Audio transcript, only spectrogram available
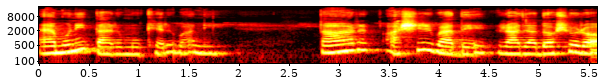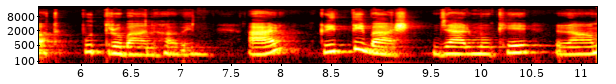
এমনই তার মুখের বাণী। তার আশীর্বাদে রাজা দশরথ পুত্রবান হবেন, আর কৃত্তিবাস যার মুখে রাম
